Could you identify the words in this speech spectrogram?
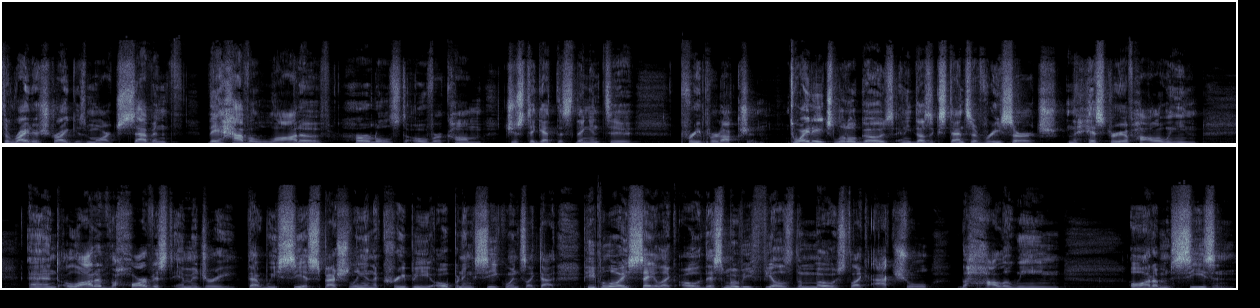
the writer strike is March 7th. They have a lot of hurdles to overcome just to get this thing into pre production. Dwight H. Little goes and he does extensive research in the history of Halloween. And a lot of the harvest imagery that we see, especially in the creepy opening sequence like that, people always say, like, oh, this movie feels the most like actual the Halloween autumn season.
